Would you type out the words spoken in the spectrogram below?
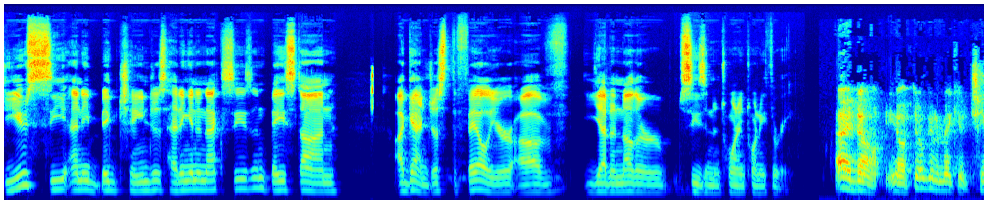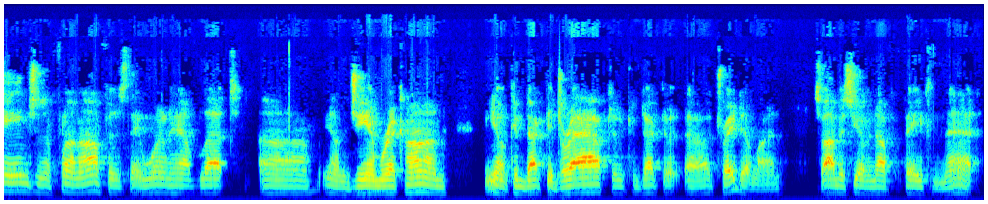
Do you see any big changes heading into next season based on, again, just the failure of yet another season in 2023? I don't. You know, if they're going to make a change in the front office, they wouldn't have let uh, you know the GM Rick Hahn, you know, conduct the draft and conduct a uh, trade deadline. So obviously, you have enough faith in that.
